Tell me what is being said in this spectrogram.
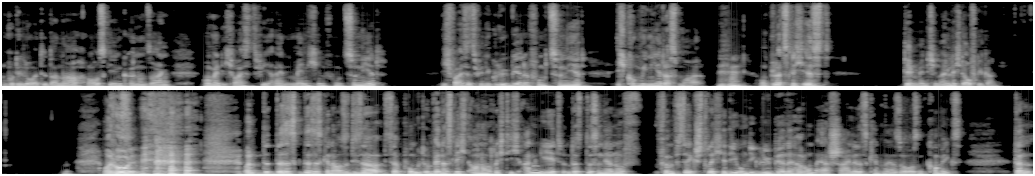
wo die Leute danach rausgehen können und sagen, Moment, ich weiß jetzt, wie ein Männchen funktioniert. Ich weiß jetzt, wie eine Glühbirne funktioniert. Ich kombiniere das mal. Mhm. Und plötzlich ist dem Männchen ein Licht aufgegangen. Und, cool. und das ist, das ist genauso dieser, dieser Punkt. Und wenn das Licht auch noch richtig angeht, und das, das sind ja nur fünf, sechs Striche, die um die Glühbirne herum erscheinen, das kennt man ja so aus den Comics, dann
